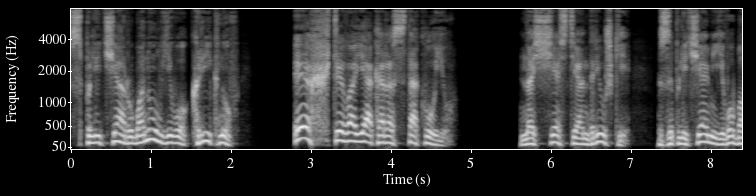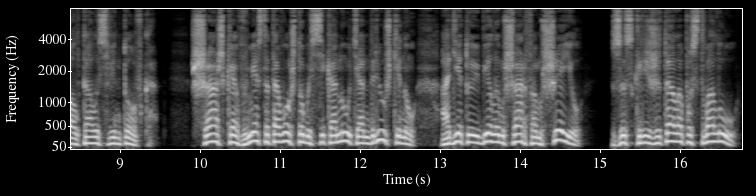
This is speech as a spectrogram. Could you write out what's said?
с плеча рубанул его, крикнув «Эх ты, вояка, растакую!» На счастье Андрюшки за плечами его болталась винтовка. Шашка, вместо того, чтобы секануть Андрюшкину, одетую белым шарфом шею, заскрежетала по стволу,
